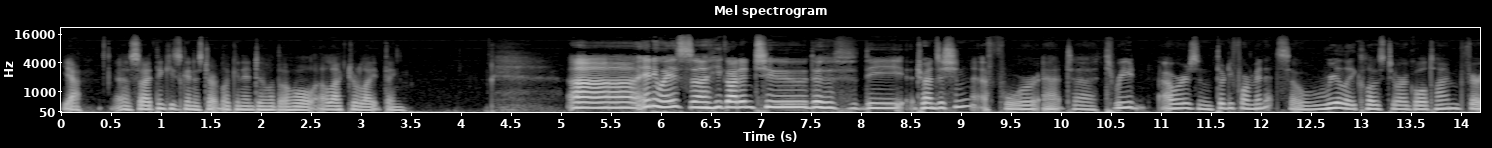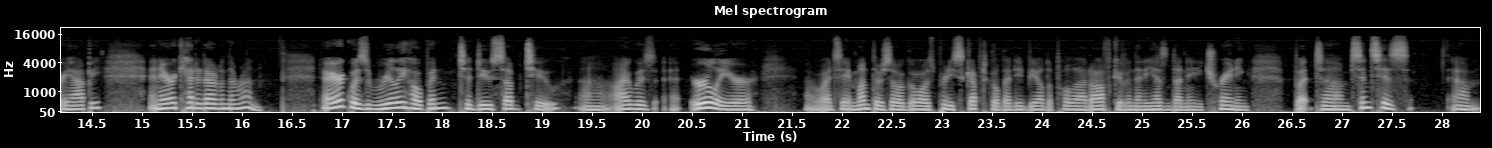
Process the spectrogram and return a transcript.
yeah. Uh, so I think he's going to start looking into the whole electrolyte thing. Uh, anyways, uh, he got into the the transition for at uh, three hours and thirty four minutes, so really close to our goal time. Very happy, and Eric headed out on the run. Now, Eric was really hoping to do sub two. Uh, I was uh, earlier, uh, I'd say a month or so ago, I was pretty skeptical that he'd be able to pull that off given that he hasn't done any training. But um, since his um,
